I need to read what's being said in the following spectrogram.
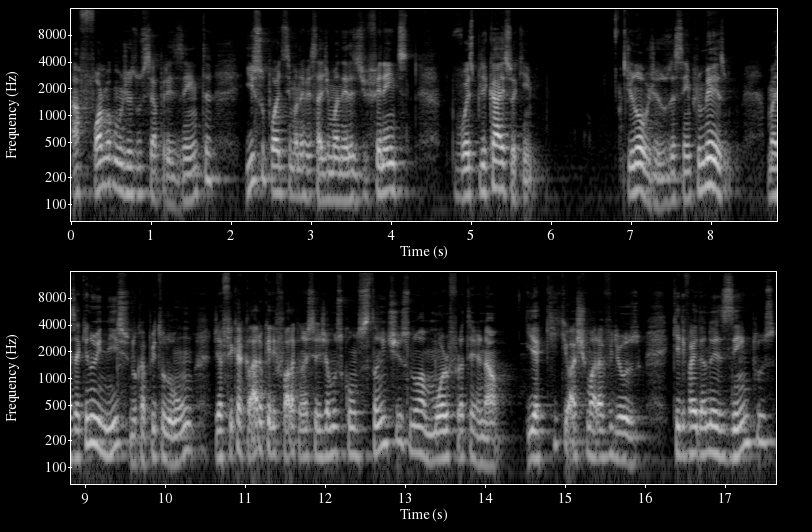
a forma como Jesus se apresenta, isso pode se manifestar de maneiras diferentes. Vou explicar isso aqui. De novo, Jesus é sempre o mesmo. Mas aqui no início, no capítulo 1, já fica claro que ele fala que nós sejamos constantes no amor fraternal. E aqui que eu acho maravilhoso, que ele vai dando exemplos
